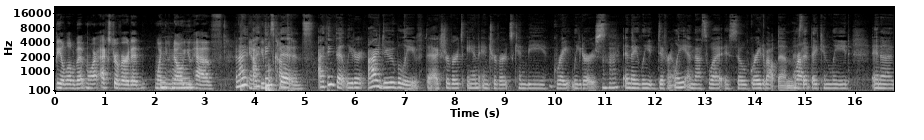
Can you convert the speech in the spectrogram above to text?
be a little bit more extroverted when you know you have, and i, you know, I people's think that confidence. i think that leader i do believe that extroverts and introverts can be great leaders Mm-hmm. and they lead differently and that's what is so great about them is Right. that they can lead in a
